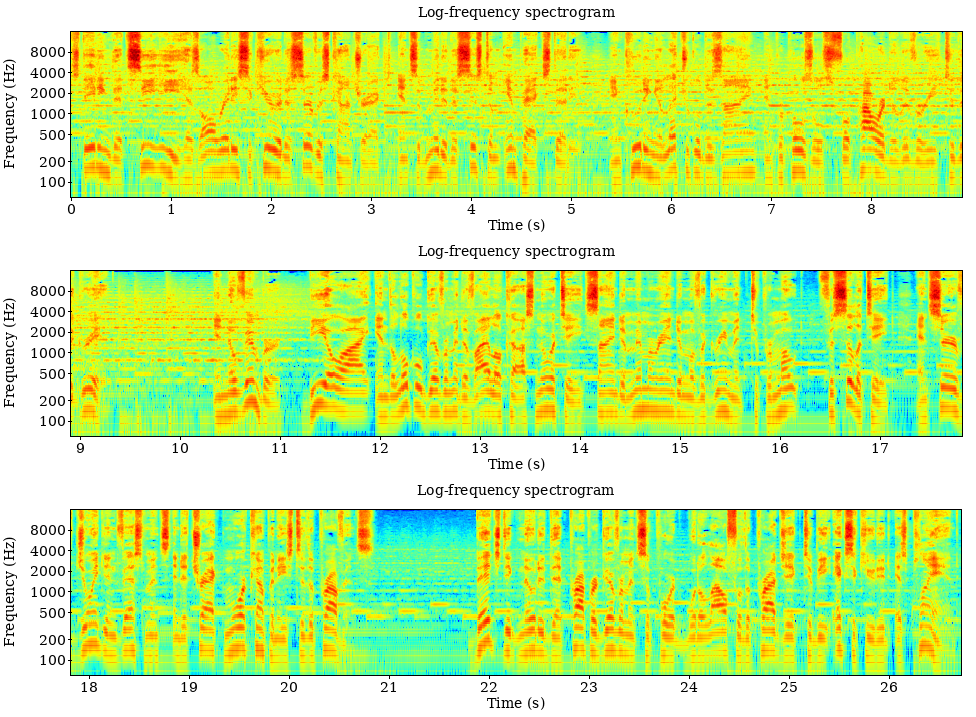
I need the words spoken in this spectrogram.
stating that CE has already secured a service contract and submitted a system impact study, including electrical design and proposals for power delivery to the grid. In November, BOI and the local government of Ilocos Norte signed a memorandum of agreement to promote, facilitate, and serve joint investments and attract more companies to the province. Bejdic noted that proper government support would allow for the project to be executed as planned,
